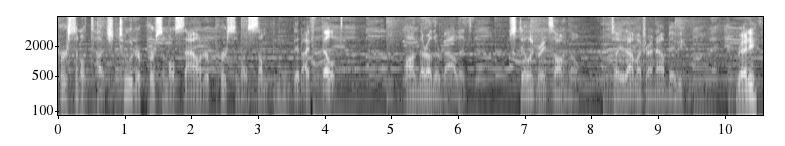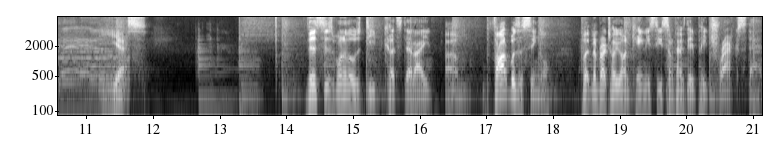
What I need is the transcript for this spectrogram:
personal touch to it or personal sound or personal something that I felt on their other ballads. Still a great song though. I'll tell you that much right now, baby. Ready? Yes. This is one of those deep cuts that I um, thought was a single, but remember I told you on KNC sometimes they'd play tracks that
